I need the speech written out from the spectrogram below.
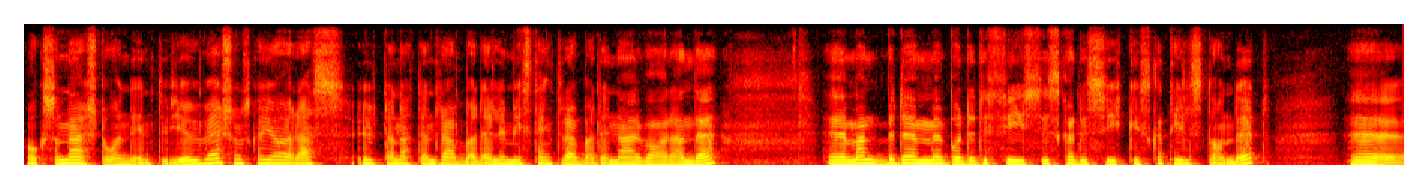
också närstående intervjuer som ska göras utan att den drabbade eller misstänkt drabbade är närvarande. Eh, man bedömer både det fysiska och det psykiska tillståndet. Eh,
